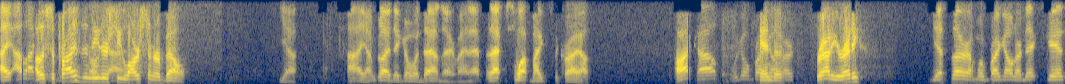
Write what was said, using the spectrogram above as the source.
Hey, I like. I was it when the surprised to neither see Larson or Bell. Yeah. I, I'm glad they're going down there, man. That, that's what makes the crowd. All right, Kyle, we're gonna bring And, on uh, our. Rowdy, you ready? Yes, sir. I'm gonna bring on our next guest,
